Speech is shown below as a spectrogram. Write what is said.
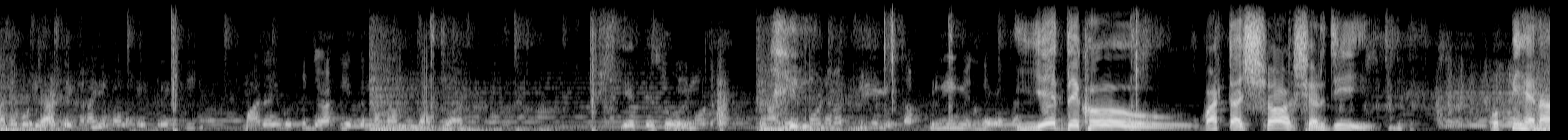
अरे वो यार ट्रिक आगे पहले एक ट्रिक थी माजा ये कुछ जगह क्लिक करना था मिल जाती यार। ये त्रिशूल रिमोट हाँ। ये रिमोट हमें फ्री में मिलता फ्री में जगह था। ये देखो what a shot sir ji OP है ना?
